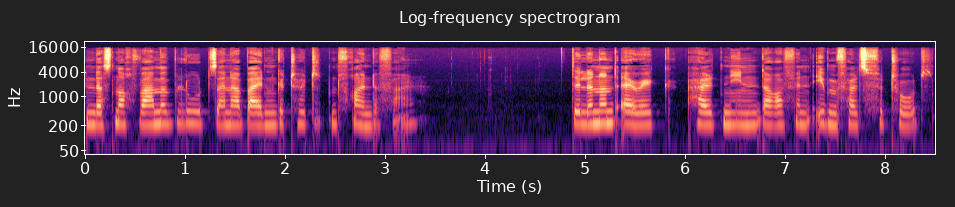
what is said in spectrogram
in das noch warme Blut seiner beiden getöteten Freunde fallen. Dylan und Eric halten ihn daraufhin ebenfalls für tot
